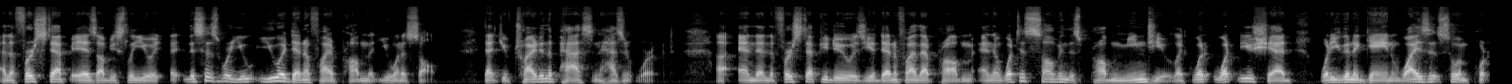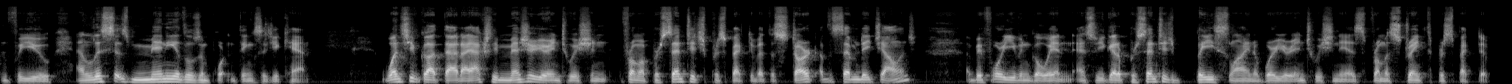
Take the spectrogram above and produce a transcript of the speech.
And the first step is obviously you. Uh, this is where you you identify a problem that you want to solve that you've tried in the past and hasn't worked uh, and then the first step you do is you identify that problem. And then what does solving this problem mean to you? Like what, what do you shed? What are you going to gain? Why is it so important for you? And list as many of those important things as you can. Once you've got that, I actually measure your intuition from a percentage perspective at the start of the seven day challenge uh, before you even go in. And so you get a percentage baseline of where your intuition is from a strength perspective.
